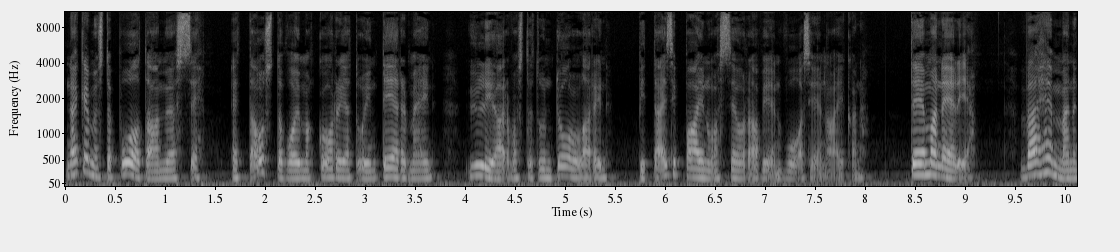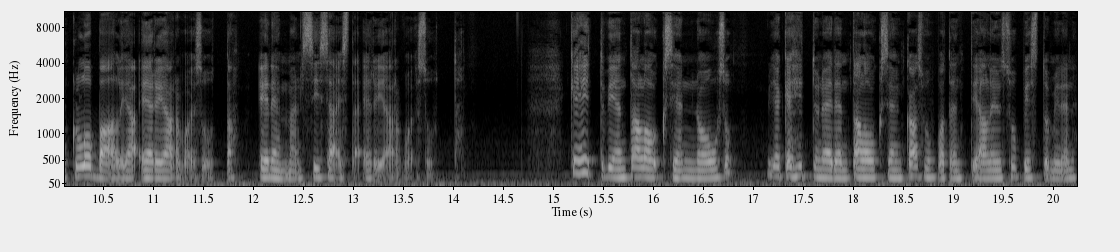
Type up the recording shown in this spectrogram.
Näkemystä puoltaa myös se, että ostovoima korjatuin termein yliarvostetun dollarin pitäisi painua seuraavien vuosien aikana. Teema 4. Vähemmän globaalia eriarvoisuutta, enemmän sisäistä eriarvoisuutta. Kehittyvien talouksien nousu ja kehittyneiden talouksien kasvupotentiaalin supistuminen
